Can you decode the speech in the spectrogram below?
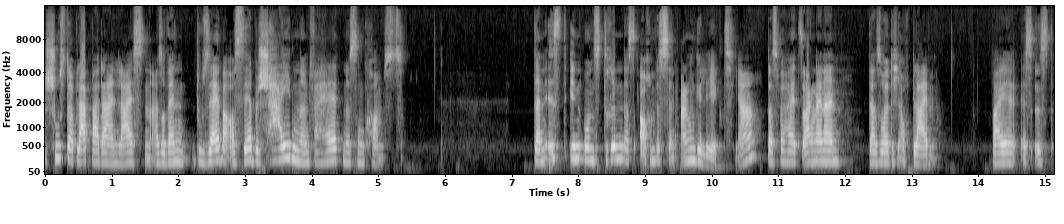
Schuster bleibt bei deinen Leisten. Also wenn du selber aus sehr bescheidenen Verhältnissen kommst, dann ist in uns drin das auch ein bisschen angelegt, ja, dass wir halt sagen, nein, nein, da sollte ich auch bleiben, weil es ist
